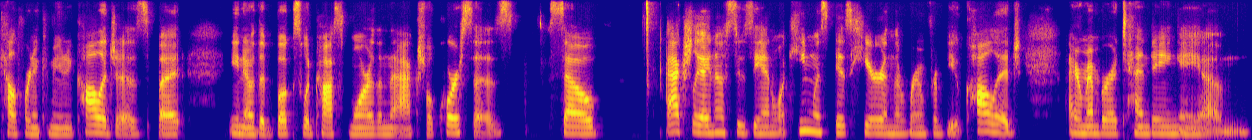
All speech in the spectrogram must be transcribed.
California community colleges, but you know, the books would cost more than the actual courses. So actually, I know Suzanne Wakim was is here in the room from Butte College. I remember attending a um,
